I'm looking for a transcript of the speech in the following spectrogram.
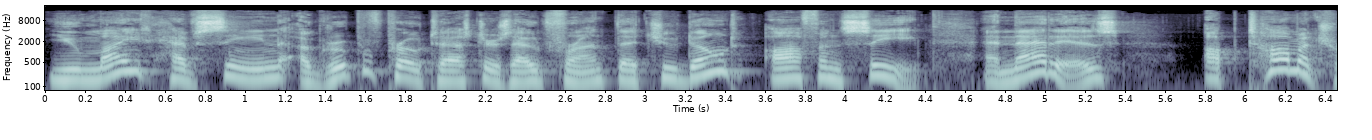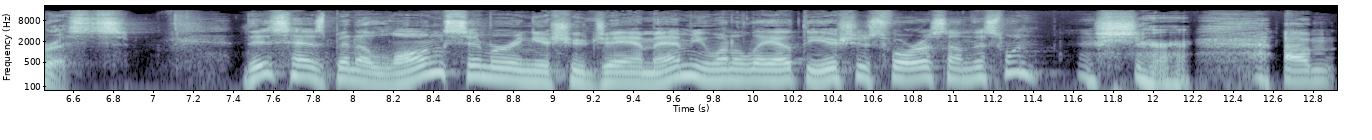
you might have seen a group of protesters out front that you don't often see, and that is optometrists. This has been a long simmering issue, JMM. You want to lay out the issues for us on this one? Sure. Um,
